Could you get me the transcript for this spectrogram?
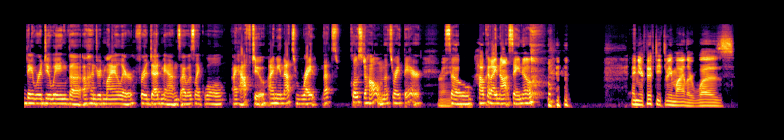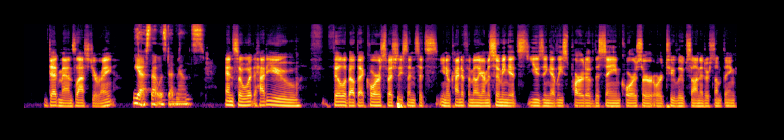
they were doing the 100 miler for a dead man's, I was like, well, I have to. I mean, that's right. That's close to home. That's right there. Right. So how could I not say no? and your 53 miler was Dead Man's last year, right? Yes, that was Dead Man's. And so what how do you feel about that course, especially since it's, you know, kind of familiar? I'm assuming it's using at least part of the same course or, or two loops on it or something.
